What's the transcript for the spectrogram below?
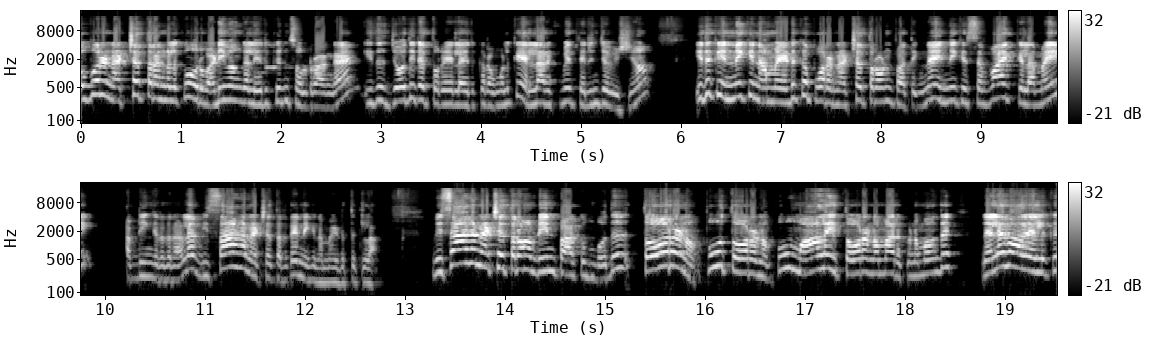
ஒவ்வொரு நட்சத்திரங்களுக்கும் ஒரு வடிவங்கள் இருக்குன்னு சொல்றாங்க. இது ஜோதிட இருக்கிறவங்களுக்கு எல்லாருக்குமே தெரிஞ்ச விஷயம். இதுக்கு இன்னைக்கு நம்ம எடுக்க போற நட்சத்திரம்னு பாத்தீங்கன்னா இன்னைக்கு செவ்வாய்க்கிழமை அப்படிங்கிறதுனால விசாக நட்சத்திரத்தை இன்னைக்கு நம்ம எடுத்துக்கலாம். விசாக நட்சத்திரம் அப்படின்னு பார்க்கும்போது தோரணம் பூ தோரணம் பூ மாலை தோரணமா இருக்கும். நம்ம வந்து நிலவாழலுக்கு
